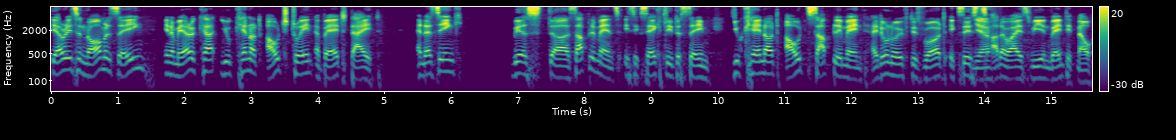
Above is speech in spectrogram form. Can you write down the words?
There is a normal saying in America you cannot out-train a bad diet. And I think with the supplements is exactly the same. You cannot out supplement. I don't know if this word exists. Yeah. Otherwise, we invent it now.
